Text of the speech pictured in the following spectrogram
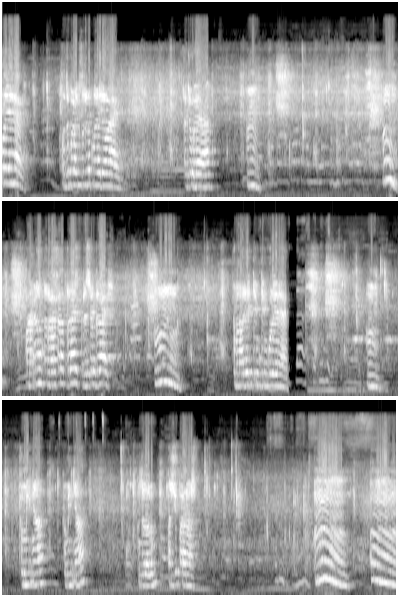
Kuliner. Untuk paling ada yang lain. Saya coba ya. Hmm. Hmm. Maknya terasa guys, pedasnya guys. Hmm. Di tim-tim kuliner. Hmm. Tumitnya, tumitnya. Di dalam masih panas. Hmm. Hmm.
